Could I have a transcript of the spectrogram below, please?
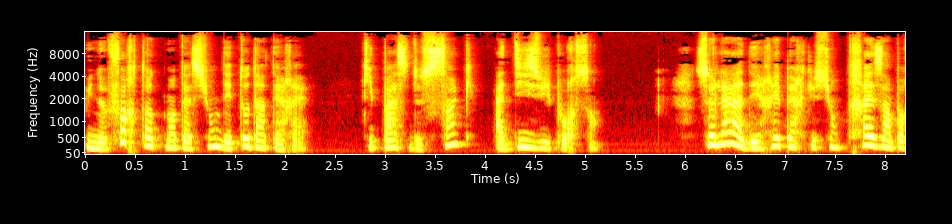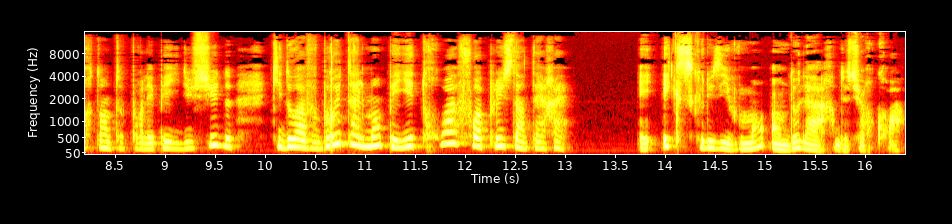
une forte augmentation des taux d'intérêt, qui passent de 5 à 18% Cela a des répercussions très importantes pour les pays du Sud qui doivent brutalement payer trois fois plus d'intérêts, et exclusivement en dollars de surcroît.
